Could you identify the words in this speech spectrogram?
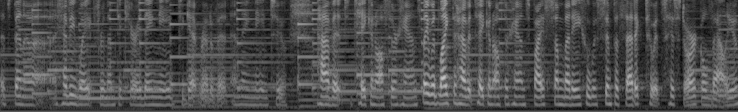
it's been a heavy weight for them to carry. They need to get rid of it, and they need to have it taken off their hands. They would like to have it taken off their hands by somebody who was sympathetic to its historical value.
